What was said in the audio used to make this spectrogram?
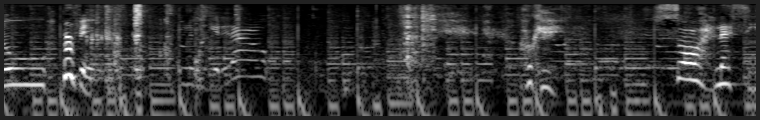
no, perfect. Let me get it out. Okay, so let's see.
